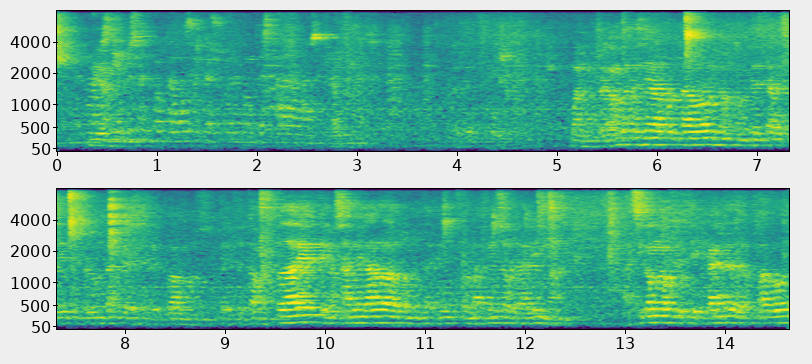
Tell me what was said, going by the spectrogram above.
Diga. Bernardo, siempre es el portavoz el que suele contestar a las preguntas. Perfecto. Bueno, le vamos a enseñar al portavoz y nos contesta las siguientes preguntas que efectuamos. efectuamos. Toda vez que nos ha negado la documentación e información sobre la misma, así como los justificantes de los pagos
